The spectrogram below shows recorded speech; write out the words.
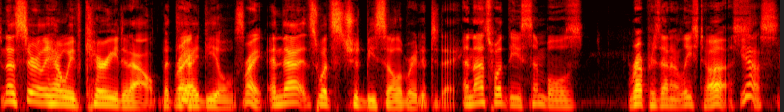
Not necessarily how we've carried it out, but Right. the ideals. Right. And that's what should be celebrated today. And that's what these symbols represent, at least to us. Yes.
